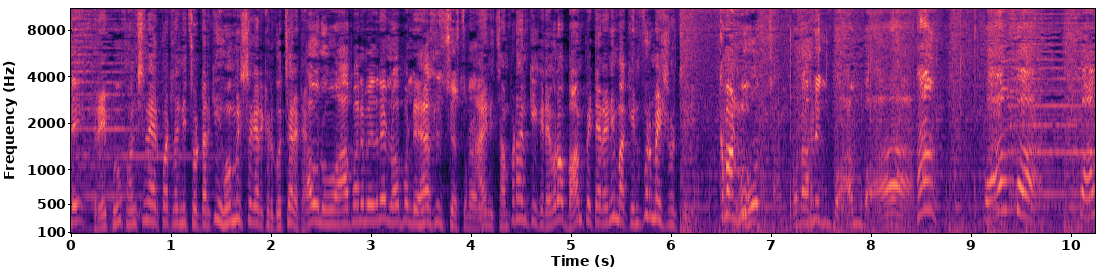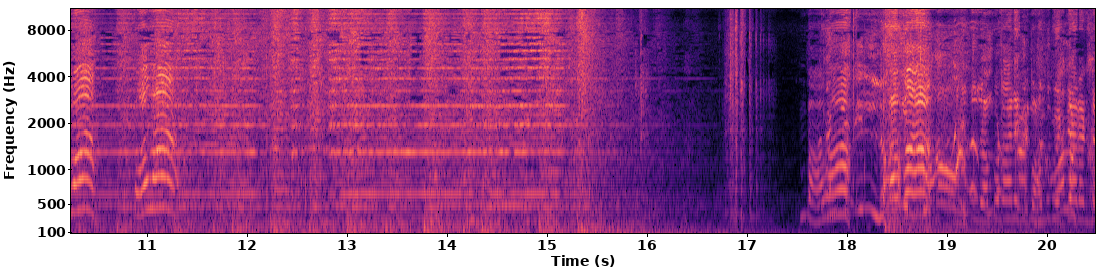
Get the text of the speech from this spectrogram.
హడావుడి రేపు ఫంక్షన్ ఏర్పాట్లన్నీ చూడడానికి హోమ్ మినిస్టర్ గారు ఇక్కడికి వచ్చారట. అవును ఆ పని మీదనే లోపల రిహార్సల్స్ చేస్తున్నారు. ఆయన చంపడానికి ఇక్కడ ఎవరో బాంబు పెట్టారని మాకు ఇన్ఫర్మేషన్ వచ్చింది. కమాన్ చంపడానికి బాంబా? బాంబా? బావా? బావా? చంపడానికి పెట్టారంట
